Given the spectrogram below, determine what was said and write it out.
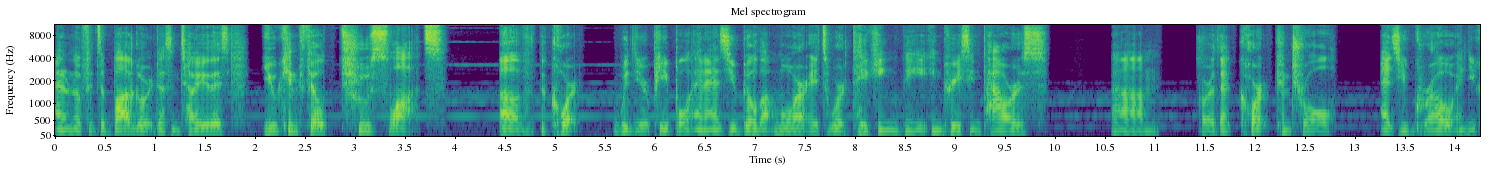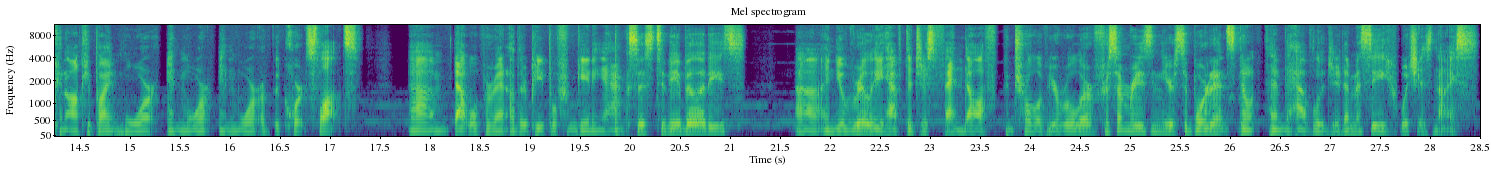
I don't know if it's a bug or it doesn't tell you this, you can fill two slots of the court with your people. And as you build up more, it's worth taking the increasing powers um, or the court control as you grow and you can occupy more and more and more of the court slots. Um, that will prevent other people from gaining access to the abilities. Uh, and you'll really have to just fend off control of your ruler. For some reason, your subordinates don't tend to have legitimacy, which is nice.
